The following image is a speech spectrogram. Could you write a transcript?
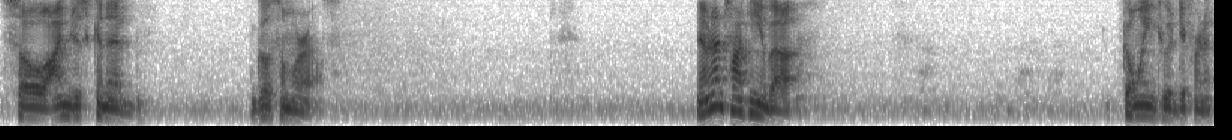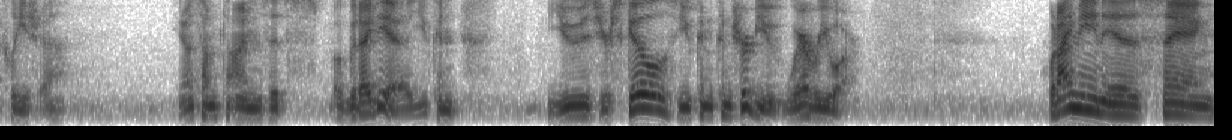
So I'm just going to go somewhere else. Now, I'm not talking about going to a different ecclesia. You know, sometimes it's a good idea. You can use your skills, you can contribute wherever you are. What I mean is saying,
